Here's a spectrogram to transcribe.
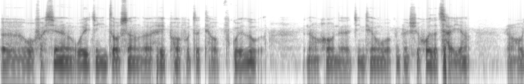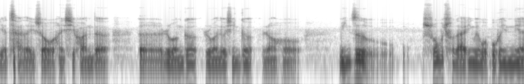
呃，我发现我已经走上了 hip hop 这条不归路了。然后呢，今天我刚刚学会了采样，然后也采了一首我很喜欢的呃日文歌，日文流行歌。然后名字说不出来，因为我不会念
